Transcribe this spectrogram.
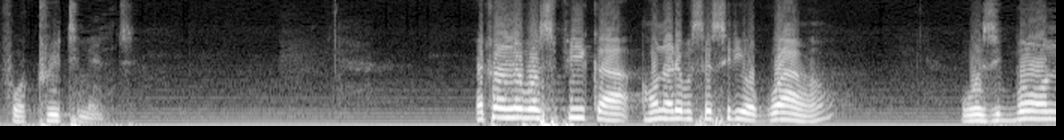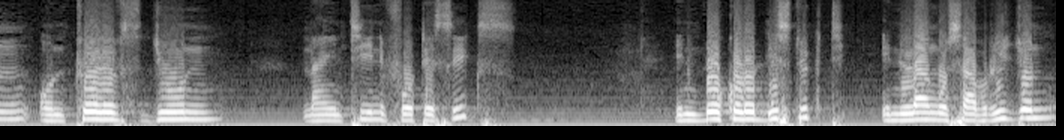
for treatment. Right Honorable Speaker, Honorable Cecilia Ogwal was born on 12th June 1946 in Dokoro district in Lango sub-region,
